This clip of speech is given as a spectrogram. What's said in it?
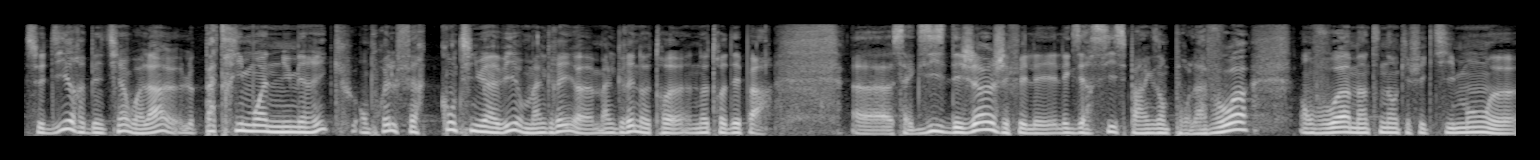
se dire, eh bien tiens, voilà, le patrimoine numérique, on pourrait le faire continuer à vivre malgré euh, malgré notre notre départ. Euh, ça existe déjà. J'ai fait l'exercice, par exemple, pour la voix. On voit maintenant qu'effectivement, euh,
